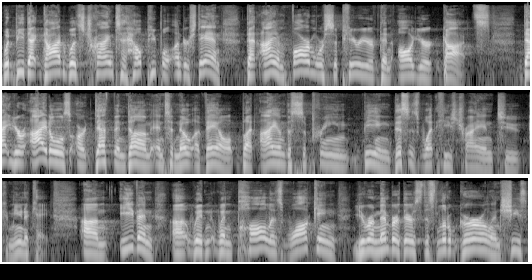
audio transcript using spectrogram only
would be that God was trying to help people understand that I am far more superior than all your gods that your idols are deaf and dumb and to no avail, but I am the supreme being. This is what he's trying to communicate. Um, even uh, when, when Paul is walking, you remember there's this little girl and she's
